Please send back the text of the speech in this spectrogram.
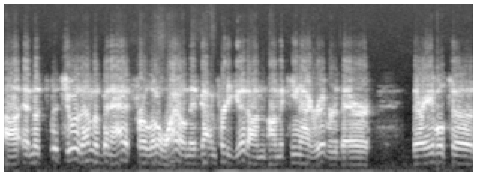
Uh, and the, the two of them have been at it for a little while, and they've gotten pretty good on, on the Kenai River. They're they're able to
